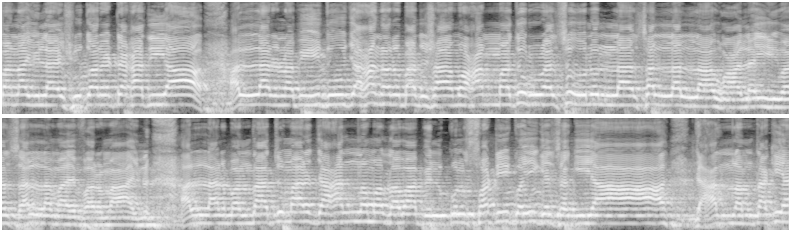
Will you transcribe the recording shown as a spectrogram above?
বানাইলাই সুদর টাকা দিয়া আল্লাহর নবী দু জাহানের বাদশাহ মোহাম্মদুর রাসূলুল্লাহ সাল্লাল্লাহু আলাইহি ওয়াসাল্লাম ফরমাইন, আল্লাহর বান্দা তোমার জাহান্নাম যাওয়া বিলকুল সঠিক হয়ে গেছে গিয়া। জাহান্নাম তাকিয়া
